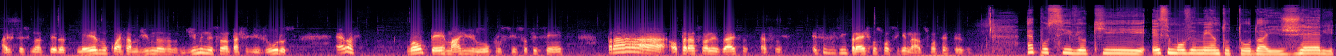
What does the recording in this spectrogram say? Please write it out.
as justiças financeiras, mesmo com essa diminuição, da taxa de juros, elas vão ter margem de lucro sim suficiente para operacionalizar essas, esses empréstimos consignados, com certeza. É possível que esse movimento todo aí gere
